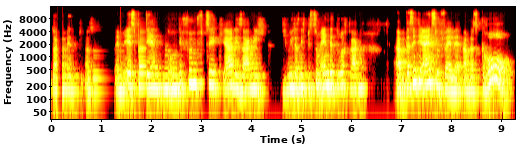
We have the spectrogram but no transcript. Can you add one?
damit, also MS-Patienten um die 50, ja, die sagen, ich, ich will das nicht bis zum Ende durchtragen. Aber das sind die Einzelfälle. Aber das Gros,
